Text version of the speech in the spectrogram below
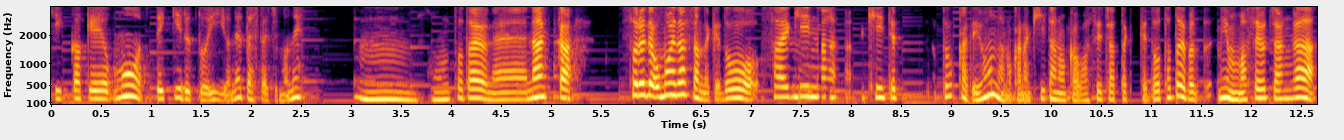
きっかけもできるといいよね私たちもね。うん本当だよねなんかそれで思い出したんだけど、最近な聞いて、どっかで読んだのかな聞いたのか忘れちゃったけど、例えば、今、まさよちゃんが、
